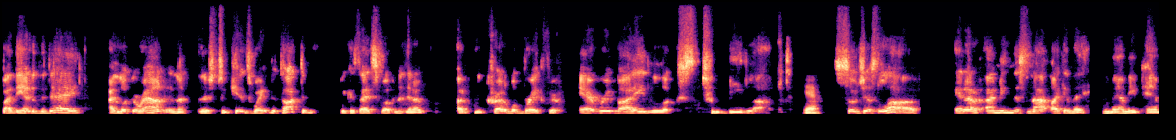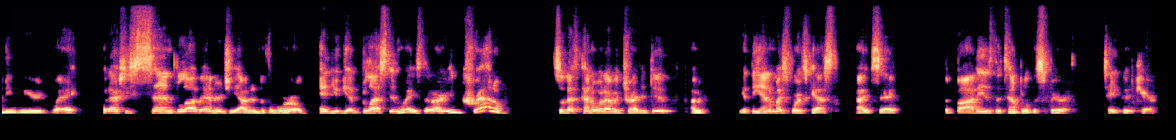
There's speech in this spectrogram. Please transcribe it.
by the end of the day, I look around and there's two kids waiting to talk to me because I'd spoken in a, an incredible breakthrough. Everybody looks to be loved. Yeah. So just love. And I, I mean this not like in the mammy pammy weird way, but actually send love energy out into the world and you get blessed in ways that are incredible. So that's kind of what I would try to do. I would, at the end of my sportscast, I'd say, the body is the temple of the spirit. Take good care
